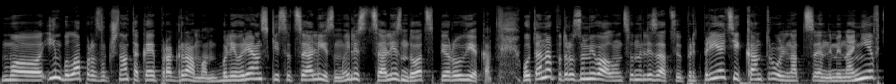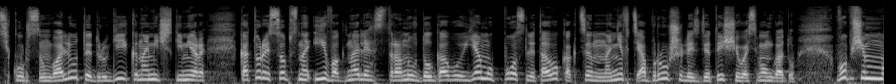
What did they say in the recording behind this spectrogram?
им была провозглашена такая программа «Боливарианский социализм» или «Социализм 21 века». Вот она подразумевала национализацию предприятий, контроль над ценами на нефть, курсом валюты и другие экономические меры, которые, собственно, и вогнали страну в долговую яму после того, как цены на нефть обрушились в 2008 году. В общем,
